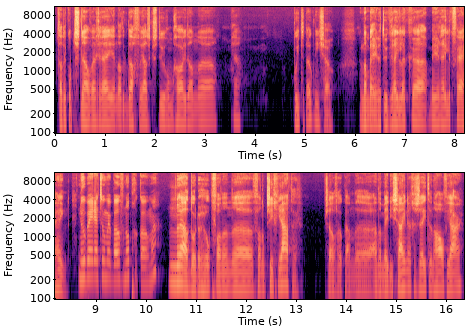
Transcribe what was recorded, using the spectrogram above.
dat ik op de snelweg reed. En dat ik dacht van ja, als ik het stuur omgooi, dan eh, ja, boeit het ook niet zo. En dan ben je natuurlijk redelijk, eh, ben je redelijk ver heen. En hoe ben je daar toen weer bovenop gekomen? Nou ja, door de hulp van een, eh, van een psychiater. Ik heb zelf ook aan de, aan de medicijnen gezeten, een half jaar.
